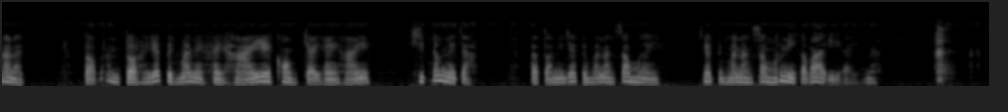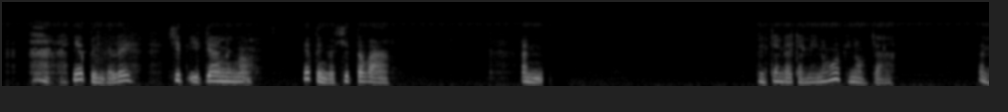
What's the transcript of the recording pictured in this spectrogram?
นั่นแหละตอบอันตอบให้ย่าตึงมาเนี่ยให้หายของใจให้หายคิดน้ำเนี่ยจ้ะแต่ตอนนี้ย่าตึงมานั่งเศร้าเมื่อยย่าตึงมานั่งเศร้าเมื่อยนี้ก็ว่าอีไอนะย่าตึงก็เลย คิดอีกอย่างหนึ่งเนาะยาตึงก็คิดแต่ว่า อัน เป็นจังใดกันแน่นาะพี่น้องจ้าอัน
